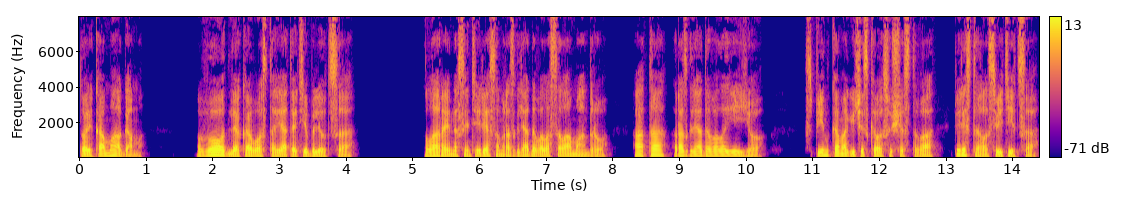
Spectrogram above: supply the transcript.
только магам. Вот для кого стоят эти блюдца. Лорейна с интересом разглядывала саламандру, а та разглядывала ее. Спинка магического существа перестала светиться.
